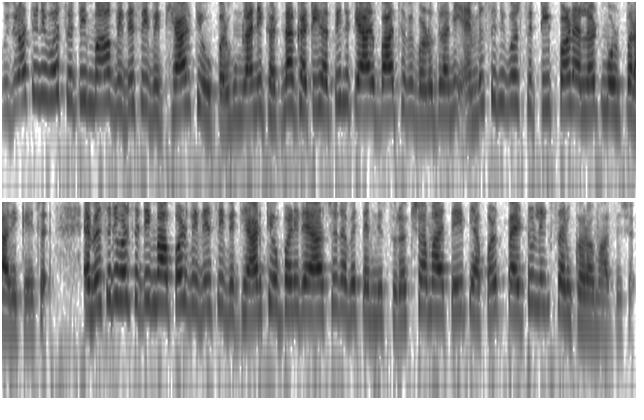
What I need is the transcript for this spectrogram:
ગુજરાત યુનિવર્સિટીમાં વિદેશી વિદ્યાર્થીઓ ઉપર હુમલાની ઘટના ઘટી હતી અને ત્યારબાદ હવે વડોદરાની એમએસ યુનિવર્સિટી પણ એલર્ટ મોડ પર આવી ગઈ છે. એમએસ યુનિવર્સિટીમાં પણ વિદેશી વિદ્યાર્થીઓ ભણી રહ્યા છે અને હવે તેમની સુરક્ષા માટે ત્યાં પણ પેટ્રોલિંગ શરૂ કરવામાં આવ્યું છે.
